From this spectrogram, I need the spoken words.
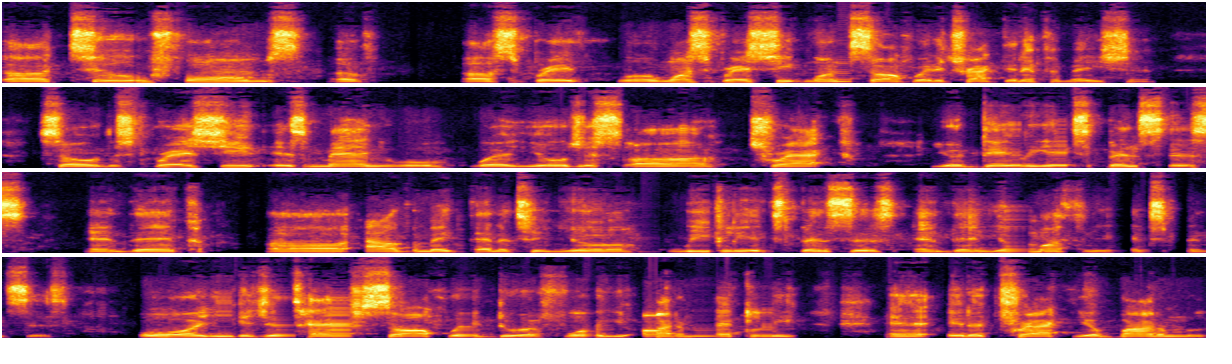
uh, two forms of uh, spread, well, one spreadsheet, one software to track that information. So the spreadsheet is manual where you'll just uh, track your daily expenses and then uh, that into your weekly expenses and then your monthly expenses. Or you can just have software do it for you automatically and it'll track your bottom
